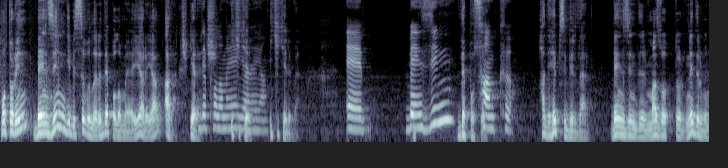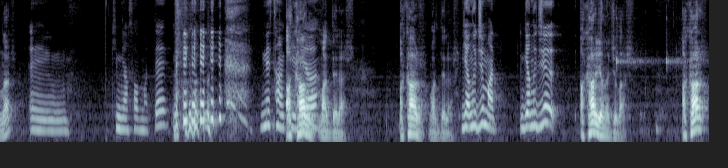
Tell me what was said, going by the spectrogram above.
Motorin benzin gibi sıvıları depolamaya yarayan araç, gereç. Depolamaya İki kelime- yarayan. iki kelime. Ee, benzin Deposu. tankı. Hadi hepsi birden. Benzindir, mazottur. Nedir bunlar? Ee, kimyasal madde. ne tankıydı Akan ya? maddeler. Akar maddeler. Yanıcı mad yanıcı Akar yanıcılar. Akar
